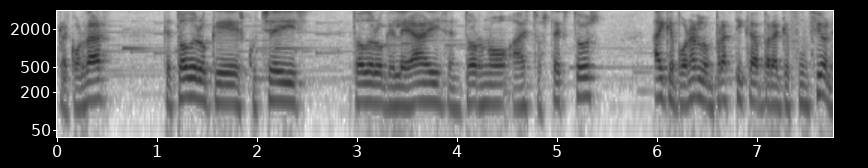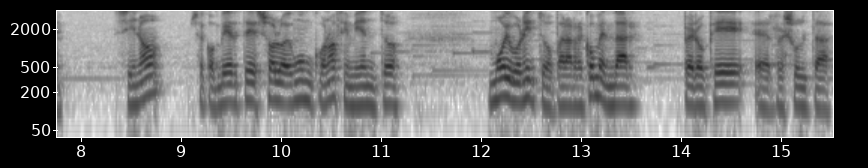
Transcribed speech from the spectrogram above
Recordad que todo lo que escuchéis, todo lo que leáis en torno a estos textos, hay que ponerlo en práctica para que funcione. Si no, se convierte solo en un conocimiento muy bonito para recomendar, pero que eh, resulta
